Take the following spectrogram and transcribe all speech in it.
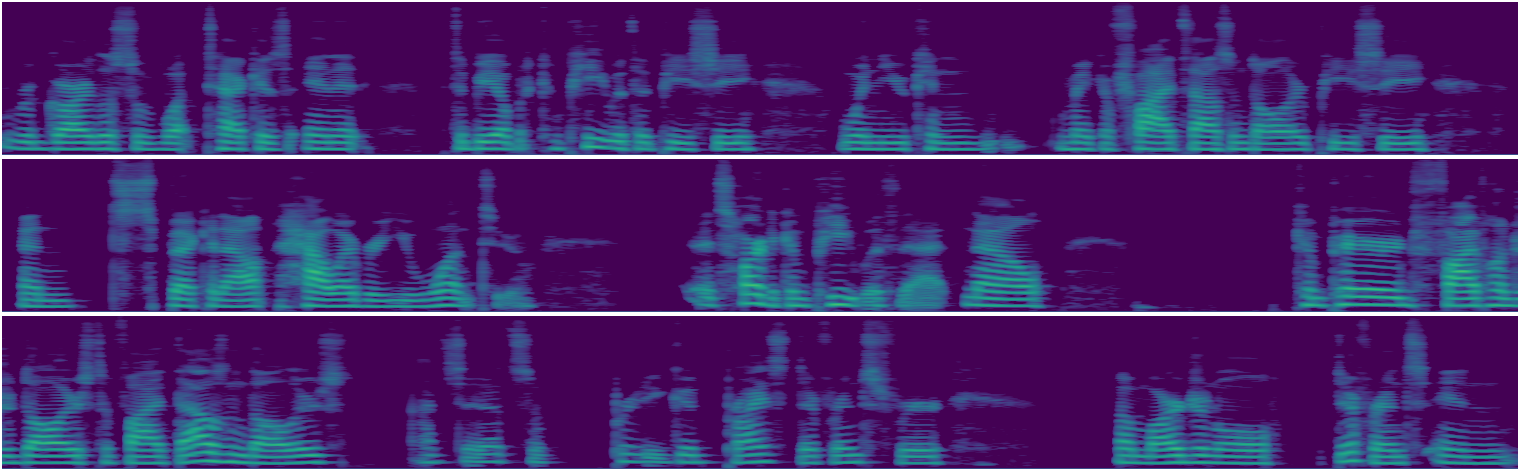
regardless of what tech is in it, to be able to compete with a PC when you can make a $5,000 PC and spec it out however you want to. It's hard to compete with that. Now, compared $500 to $5,000, I'd say that's a pretty good price difference for a marginal difference in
